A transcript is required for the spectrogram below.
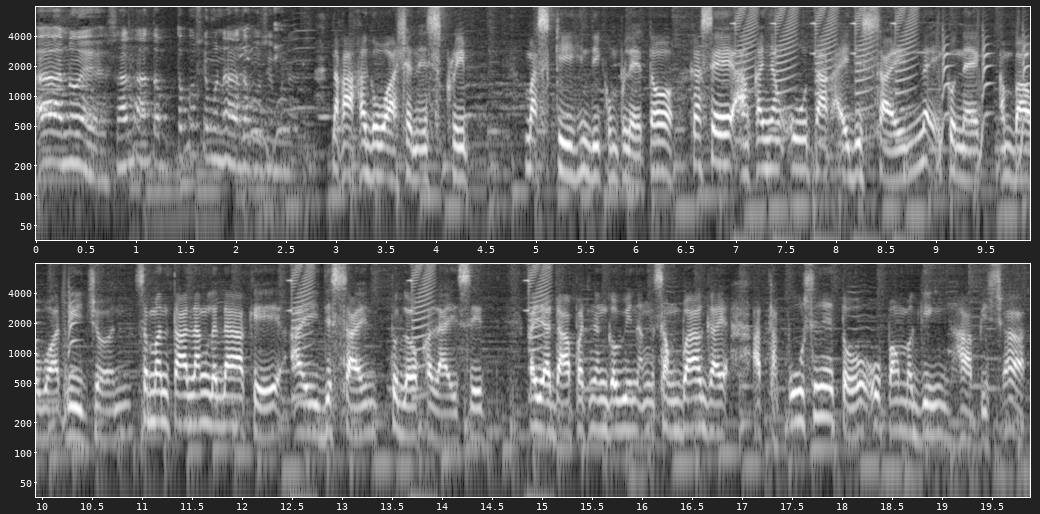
Ah, ano eh. Sana, tap- tapusin mo na, tapusin mo na. Nakakagawa siya ng script maski hindi kumpleto. Kasi ang kanyang utak ay design na i-connect ang bawat region. Samantalang lalaki ay design to localize it. Kaya dapat niyang gawin ang isang bagay at tapusin ito upang maging happy siya.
